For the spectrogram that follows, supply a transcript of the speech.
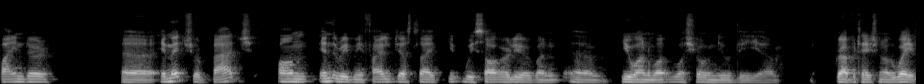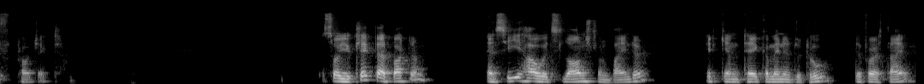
binder uh, image or badge on in the README file, just like we saw earlier when um, Johan was showing you the um, gravitational wave project. So you click that button and see how it's launched on Binder. It can take a minute or two the first time.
